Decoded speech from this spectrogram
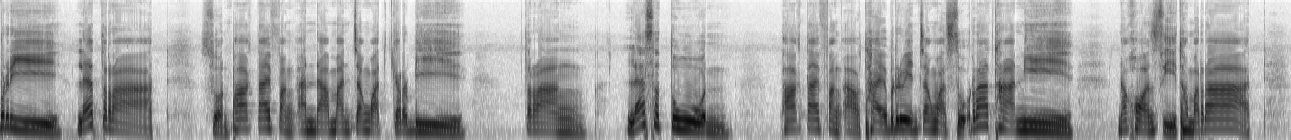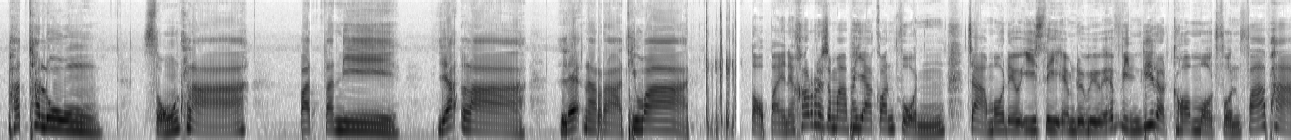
บุรี และตราด ส่วนภาคใต้ฝั่งอันดามันจังหวัดกระบี่ตรัง และสตูล ภาคใต้ฝั่งอ่าวไทยบริเวณจังหวัดสุราษฎร์ธานี นครศรีธรรมราช พัทลุง สงขลา ปัตตานี ยะลา และนาราธิวาสต่อไปนะครับเราจะมาพยากรณ์ฝนจากโมเดล ECMWFWindy.com โหมดฝนฟ้าผ่า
